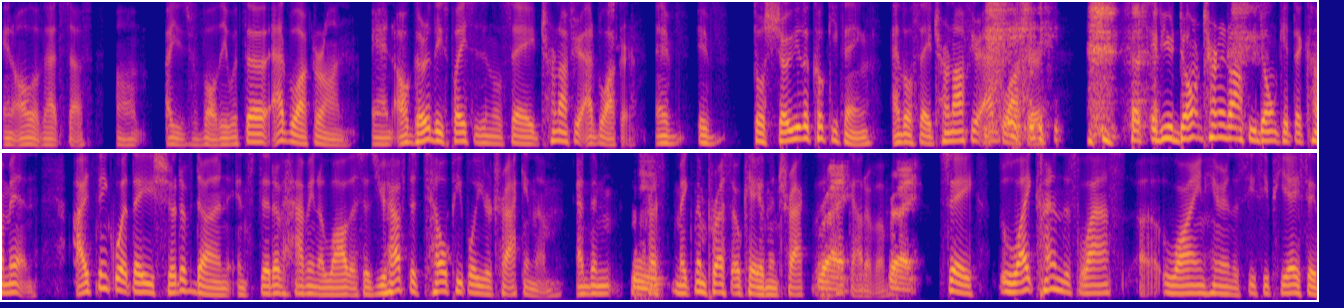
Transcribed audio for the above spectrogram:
and all of that stuff. Um, I use Vivaldi with the ad blocker on, and I'll go to these places and they'll say, turn off your ad blocker. And if, if they'll show you the cookie thing and they'll say, turn off your ad blocker. if you don't turn it off, you don't get to come in. I think what they should have done instead of having a law that says you have to tell people you're tracking them and then mm. press, make them press OK and then track the right. heck out of them. Right. Say, like kind of this last uh, line here in the CCPA, say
